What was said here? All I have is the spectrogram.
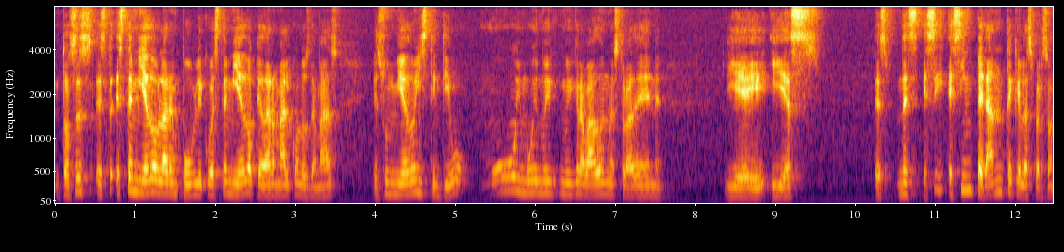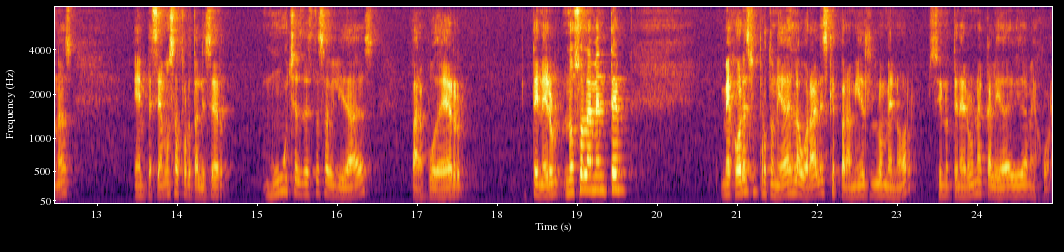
Entonces, este, este, miedo a hablar en público, este miedo a quedar mal con los demás, es un miedo instintivo muy, muy, muy, muy grabado en nuestro ADN. Y, y es es, imperante que las personas empecemos a fortalecer muchas de estas habilidades para poder tener no solamente mejores oportunidades laborales, que para mí es lo menor, sino tener una calidad de vida mejor.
